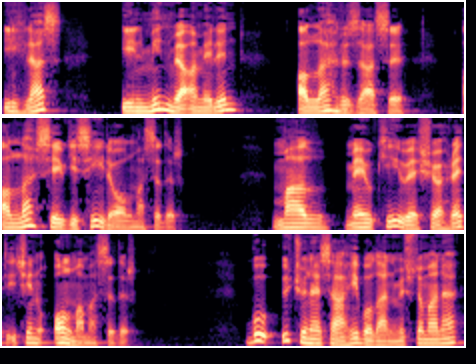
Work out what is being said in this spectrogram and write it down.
İhlas ilmin ve amelin Allah rızası, Allah sevgisiyle olmasıdır. Mal, mevki ve şöhret için olmamasıdır. Bu üçüne sahip olan Müslümana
